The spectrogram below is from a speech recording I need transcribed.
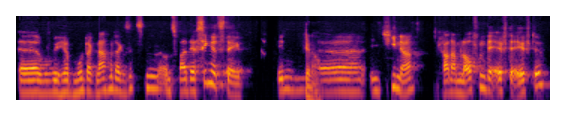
äh, wo wir hier Montagnachmittag sitzen, und zwar der Singles Day in, genau. äh, in China, gerade am Laufen, der 11.11. .11.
